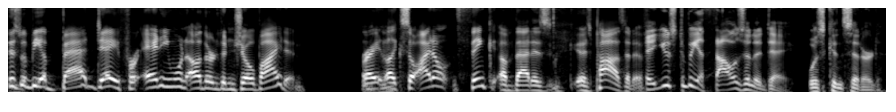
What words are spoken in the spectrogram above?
This would be a bad day for anyone other than Joe Biden, right? Mm-hmm. Like, so I don't think of that as as positive. It used to be a thousand a day was considered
